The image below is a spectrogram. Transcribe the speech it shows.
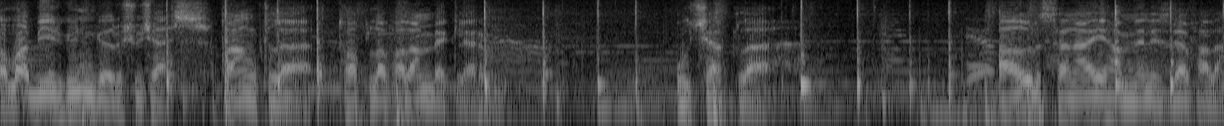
Ama bir gün görüşeceğiz. Tankla, topla falan beklerim. Uçakla. Ağır sanayi hamlenizde falan.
